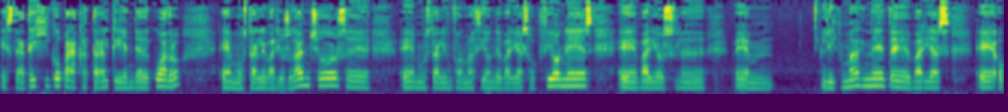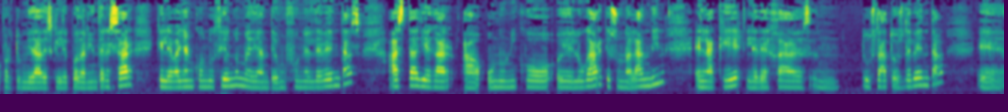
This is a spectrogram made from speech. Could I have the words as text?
estratégico para captar al cliente adecuado, eh, mostrarle varios ganchos, eh, eh, mostrarle información de varias opciones, varios lead magnet, varias oportunidades que le puedan interesar, que le vayan conduciendo mediante un funnel de ventas hasta llegar a un único lugar que es una landing en la que le dejas mm, tus datos de venta, eh,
